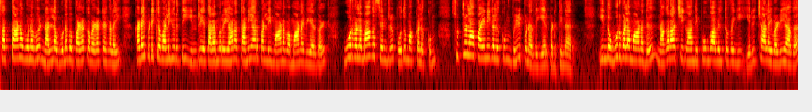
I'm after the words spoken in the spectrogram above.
சத்தான உணவு நல்ல உணவு பழக்க வழக்கங்களை கடைபிடிக்க வலியுறுத்தி இன்றைய தலைமுறையான தனியார் பள்ளி மாணவ மாணவியர்கள் ஊர்வலமாக சென்று பொதுமக்களுக்கும் சுற்றுலா பயணிகளுக்கும் விழிப்புணர்வு ஏற்படுத்தினர். இந்த ஊர்வலமானது நகராட்சி காந்தி பூங்காவில் துவங்கி எரிச்சாலை வழியாக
